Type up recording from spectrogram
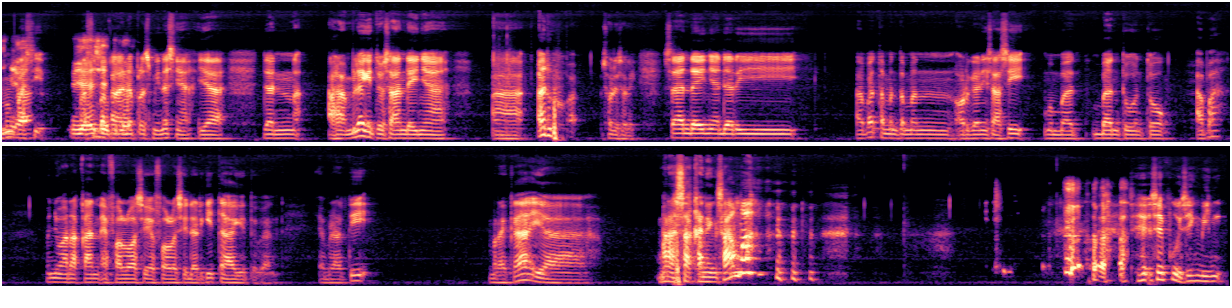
Emang Iya. pasti iya sih bakal ada plus minusnya ya. Dan alhamdulillah gitu seandainya uh, aduh sorry sorry. Seandainya dari apa teman-teman organisasi membantu untuk apa menyuarakan evaluasi-evaluasi dari kita gitu kan. Ya berarti mereka ya merasakan yang sama. Saya, saya pusing bing-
